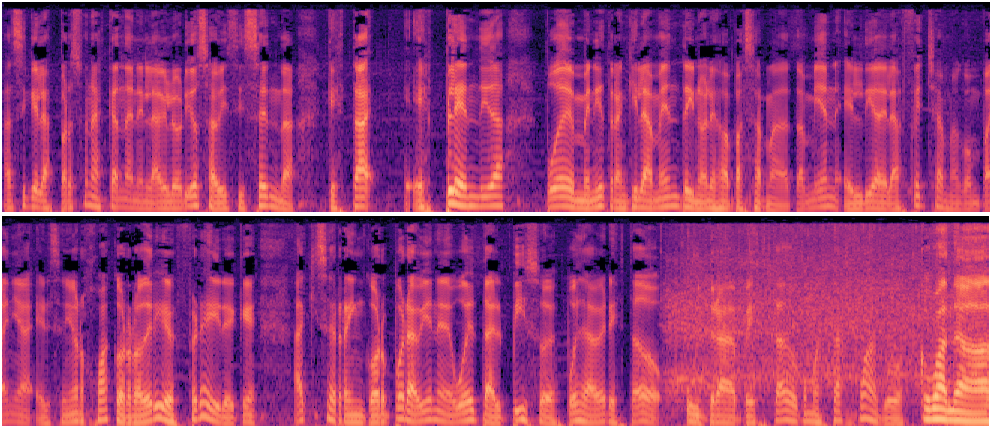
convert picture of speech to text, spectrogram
así que las personas que andan en la gloriosa bicisenda que está espléndida pueden venir tranquilamente y no les va a pasar nada. También el día de la fecha me acompaña el señor Joaco Rodríguez Freire, que aquí se reincorpora, viene de vuelta al piso después de haber estado ultra apestado. ¿Cómo estás, Joaco? ¿Cómo anda?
